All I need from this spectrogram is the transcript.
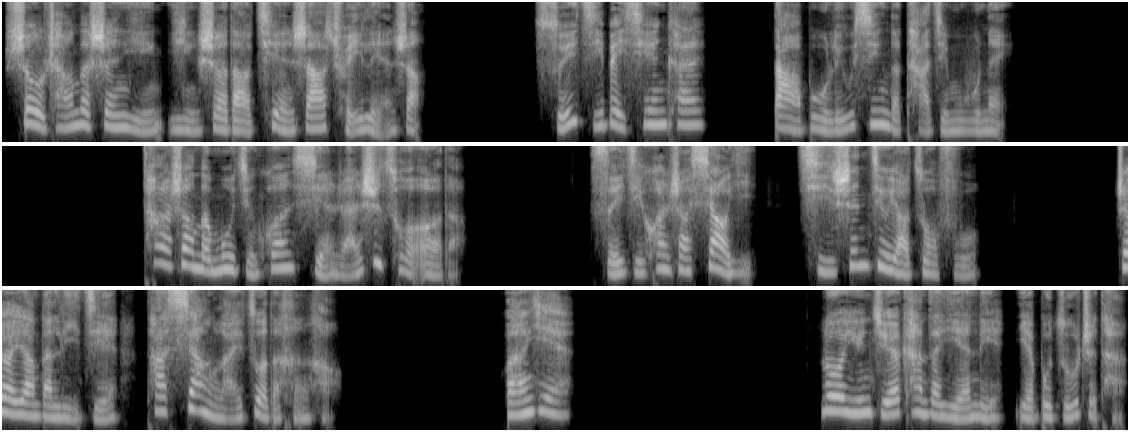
瘦长的身影影射到茜纱垂帘上，随即被掀开，大步流星的踏进屋内。榻上的穆景欢显然是错愕的，随即换上笑意，起身就要作福。这样的礼节，他向来做得很好。王爷，洛云珏看在眼里，也不阻止他，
